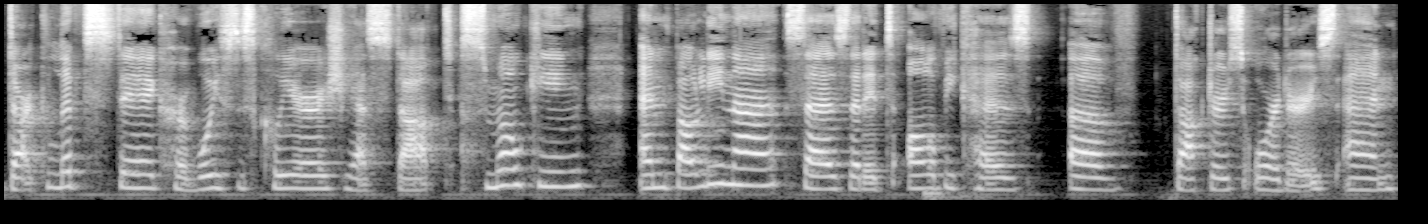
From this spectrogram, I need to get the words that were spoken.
dark lipstick, her voice is clear, she has stopped smoking. And Paulina says that it's all because of doctor's orders and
